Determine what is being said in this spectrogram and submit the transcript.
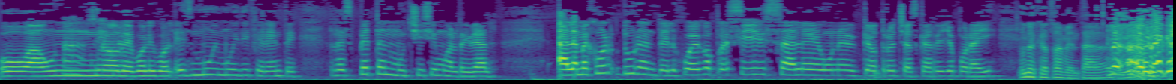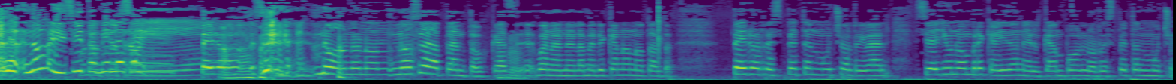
o a uno Ah, sí, de claro. voleibol, es muy, muy diferente. Respetan muchísimo al rival. A lo mejor durante el juego, pues sí sale uno que otro chascarrillo por ahí. Una que otra mentada. Una no, y sí, Uno también las hay, pero no, no, no, no se da tanto, casi, Ajá. bueno, en el americano no tanto, pero respetan mucho al rival. Si hay un hombre caído en el campo, lo respetan mucho.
